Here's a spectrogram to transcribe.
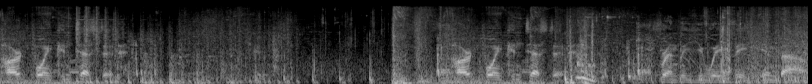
Hardpoint contested. Hardpoint contested. Friendly UAV inbound.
